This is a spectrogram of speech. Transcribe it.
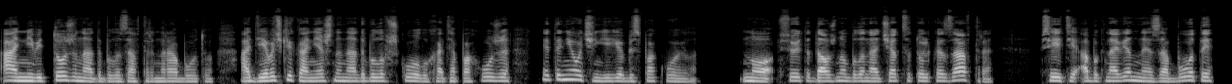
Анне ведь тоже надо было завтра на работу, а девочке, конечно, надо было в школу, хотя, похоже, это не очень ее беспокоило. Но все это должно было начаться только завтра, все эти обыкновенные заботы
